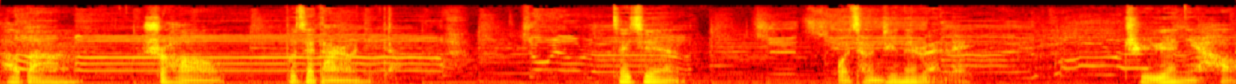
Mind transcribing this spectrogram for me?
好吧，说好不再打扰你的。再见，我曾经的软肋。只愿你好，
